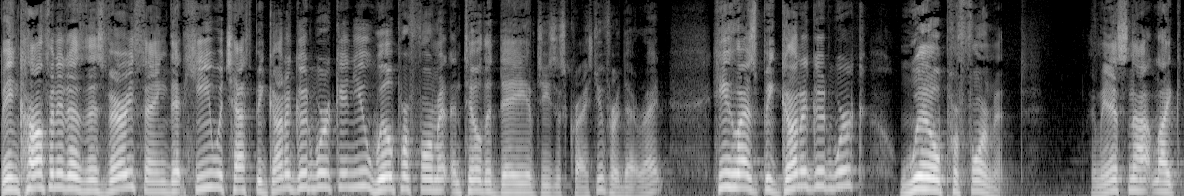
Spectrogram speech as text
Being confident of this very thing, that he which hath begun a good work in you will perform it until the day of Jesus Christ. You've heard that, right? He who has begun a good work will perform it. I mean, it's not like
